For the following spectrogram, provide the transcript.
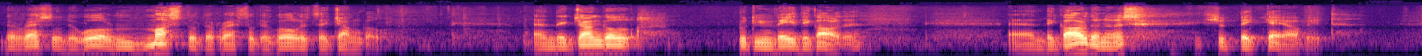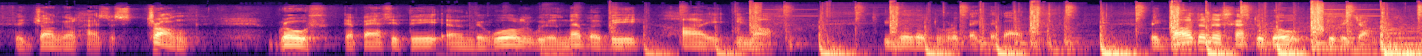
The rest of the world, most of the rest of the world is a jungle. And the jungle could invade the garden. And the gardeners should take care of it. The jungle has a strong growth capacity, and the world will never be high enough in order to protect the garden. The gardeners have to go to the jungle.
